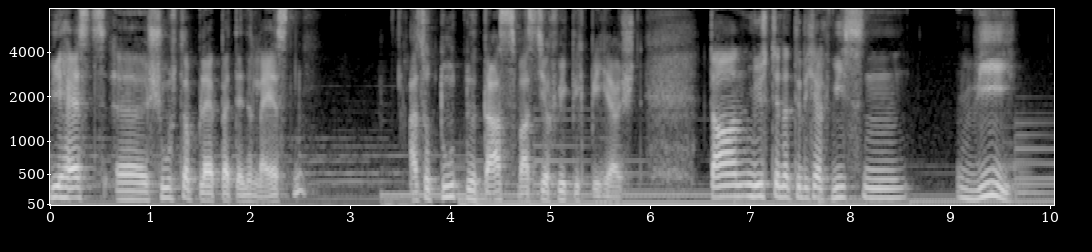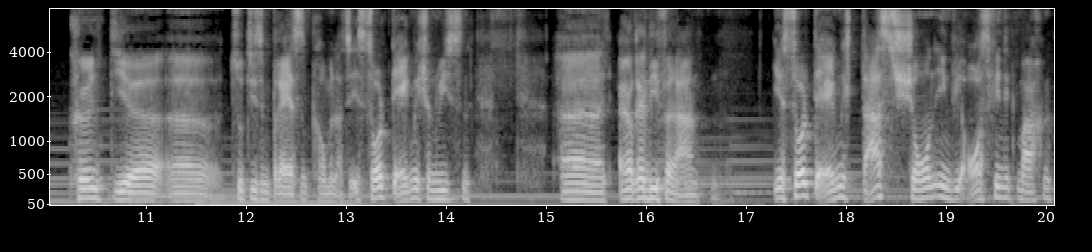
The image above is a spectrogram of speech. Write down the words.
wie heißt äh, Schuster bleibt bei deinen Leisten? Also tut nur das, was ihr auch wirklich beherrscht. Dann müsst ihr natürlich auch wissen, wie könnt ihr äh, zu diesen Preisen kommen. Also ihr solltet eigentlich schon wissen, äh, eure Lieferanten. Ihr solltet eigentlich das schon irgendwie ausfindig machen.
